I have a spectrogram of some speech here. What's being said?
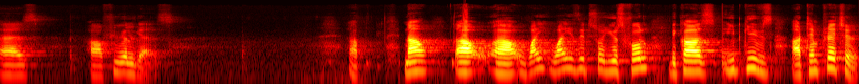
as a fuel gas. Uh, now, uh, uh, why, why is it so useful? Because it gives a temperature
